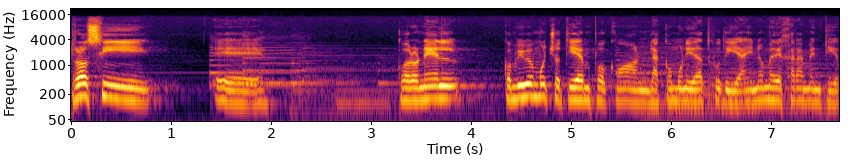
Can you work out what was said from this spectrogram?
Rosy eh, coronel, convive mucho tiempo con la comunidad judía y no me dejará mentir.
